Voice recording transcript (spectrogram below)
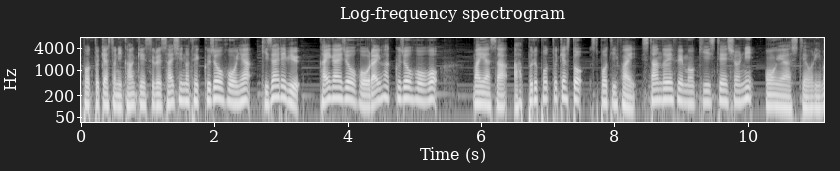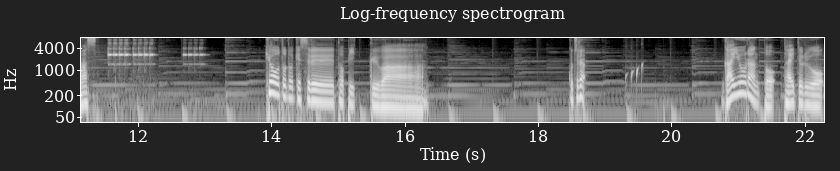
ポッドキャストに関係する最新のテック情報や機材レビュー、海外情報、ライフハック情報を毎朝 Apple Podcast、Spotify、スタンド FM をキーステーションにオンエアしております。今日お届けするトピックは、こちら。概要欄とタイトルを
